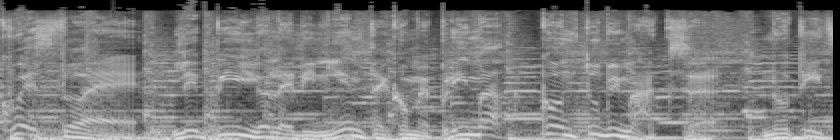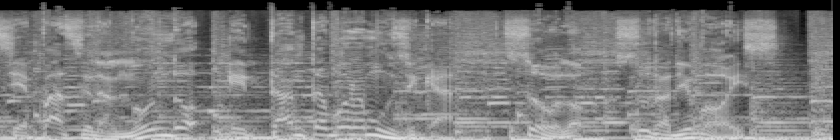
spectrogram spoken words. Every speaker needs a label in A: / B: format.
A: Questo è Le pillole di niente come prima con Tubi Max. Notizie pazze dal mondo e tanta buona musica. Solo su Radio Voice.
